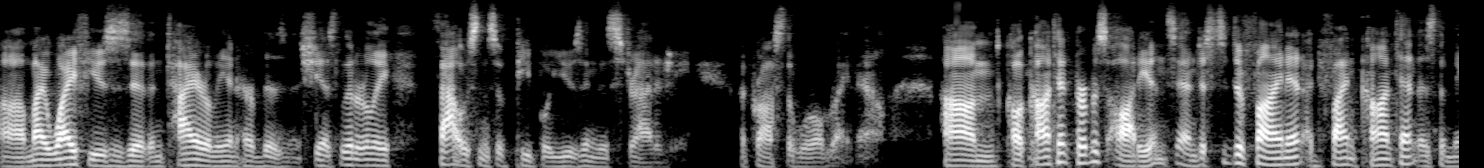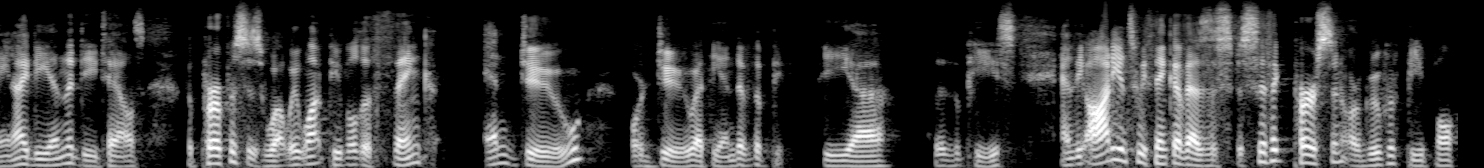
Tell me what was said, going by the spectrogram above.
Uh, my wife uses it entirely in her business. She has literally thousands of people using this strategy across the world right now um, called content purpose audience. And just to define it, I define content as the main idea and the details. The purpose is what we want people to think and do or do at the end of the, the, uh, the piece. And the audience we think of as a specific person or group of people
